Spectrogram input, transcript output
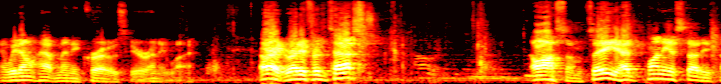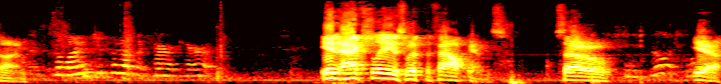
And we don't have many crows here anyway. All right, ready for the test? Awesome. See, you had plenty of study time. So why don't you put up a caracara? It actually is with the Falcons. So, yeah.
